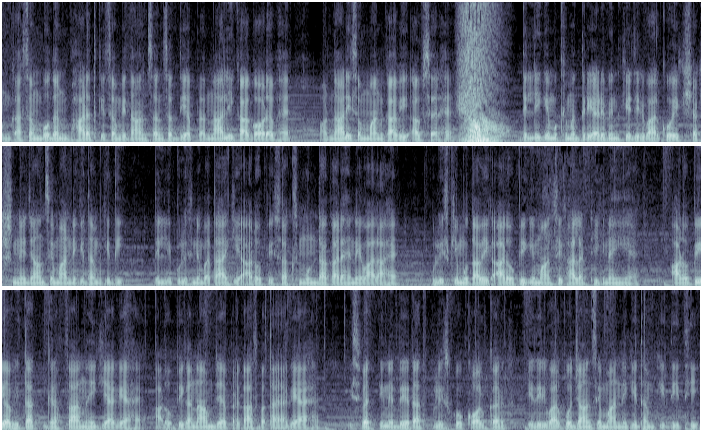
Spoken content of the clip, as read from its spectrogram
उनका संबोधन भारत के संविधान संसदीय प्रणाली का गौरव है और नारी सम्मान का भी अवसर है। दिल्ली के मुख्यमंत्री अरविंद केजरीवाल को एक शख्स ने जान से मारने की धमकी दी। दिल्ली पुलिस ने बताया कि आरोपी शख्स मुंडा का रहने वाला है। पुलिस के मुताबिक आरोपी की मानसिक हालत ठीक नहीं है। आरोपी अभी तक गिरफ़्तार नहीं किया गया है। आरोपी का नाम जयप्रकाश बताया गया है। इस व्यक्ति ने देर रात पुलिस को कॉल कर केजरीवाल को जान से मारने की धमकी दी थी।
